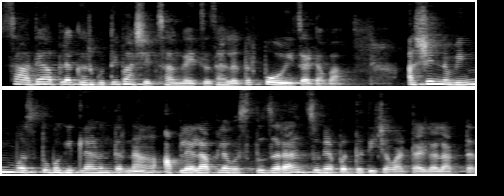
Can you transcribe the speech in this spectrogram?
साध्या आपल्या घरगुती भाषेत सांगायचं झालं तर पोळीचा डबा. असे नवीन वस्तू बघितल्यानंतर ना आपल्याला आपल्या वस्तू जरा जुन्या पद्धतीच्या वाटायला लागतात.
